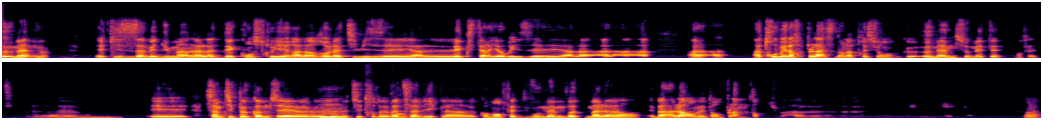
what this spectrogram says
eux-mêmes et qu'ils avaient du mal à la déconstruire, à la relativiser, à l'extérioriser, à, trouver leur place dans la pression que eux-mêmes se mettaient en fait. Euh, et c'est un petit peu comme tu sais, le, mmh, le titre de Václavic, là, euh, comment faites vous-même votre malheur? Et ben là, on est en plein dedans, tu vois. Euh, voilà.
